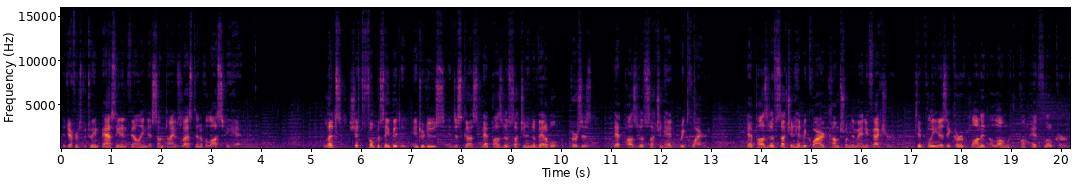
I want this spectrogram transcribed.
The difference between passing and failing is sometimes less than a velocity head. Let's shift focus a bit and introduce and discuss net positive suction head available versus net positive suction head required. Net positive suction head required comes from the manufacturer. Typically, it is a curve plotted along with the pump head flow curve.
